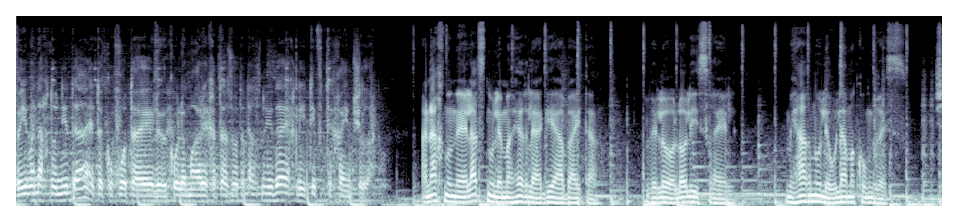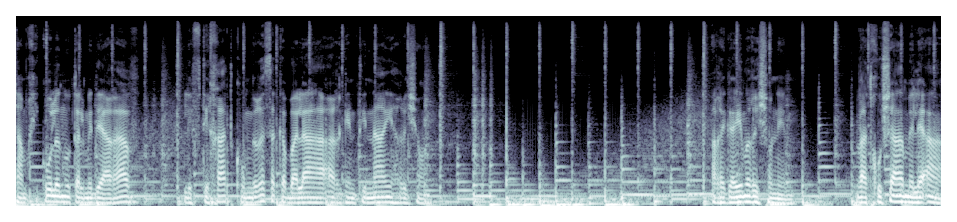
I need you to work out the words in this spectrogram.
ואם אנחנו נדע את הכוחות האלה וכל המערכת הזאת, אנחנו נדע איך להיטיב את החיים שלנו. אנחנו נאלצנו למהר להגיע הביתה. ולא, לא לישראל. מיהרנו לאולם הקונגרס. שם חיכו לנו תלמידי הרב לפתיחת קונגרס הקבלה הארגנטינאי הראשון. הרגעים הראשונים, והתחושה המלאה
